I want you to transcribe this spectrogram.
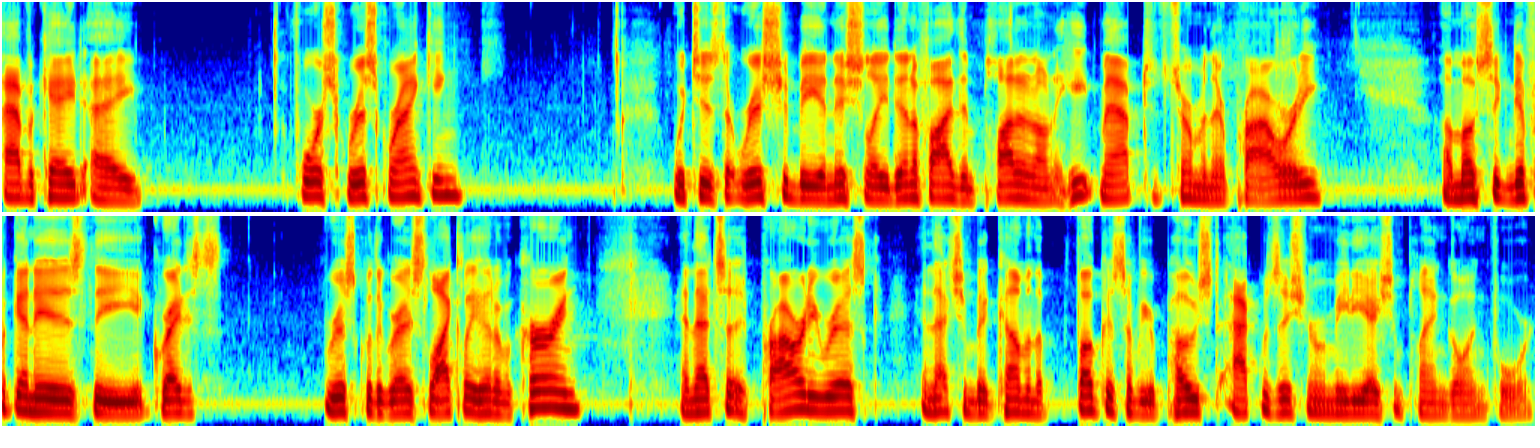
advocate a forced risk ranking, which is that risks should be initially identified, then plotted on a heat map to determine their priority. Uh, most significant is the greatest risk with the greatest likelihood of occurring, and that's a priority risk, and that should become the focus of your post acquisition remediation plan going forward.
